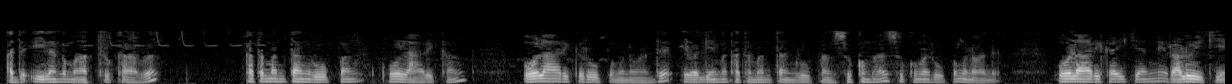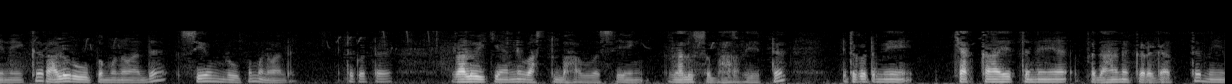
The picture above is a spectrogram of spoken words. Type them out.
අද ඊළඟ මාතෘකාව කතමන්තං රූපං ඕලාරිකං ඕලාරික රූප මොනවද? ඒ වගේම කතමන්තං රූපං සුකුම සුකුම රූප මොනවද? ඕලාරිකයි කියන්නේ රළුයි කියන එක රළු රූප මොනවද? සියුම් රූප මොනවද? එතකොට රළුයි කියන්නේ වස්තු භාව වශයෙන් රළු ස්වභාවයට. එතකොට මේ චක්කායතනය ප්‍රධාන කරගත්ත මේ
